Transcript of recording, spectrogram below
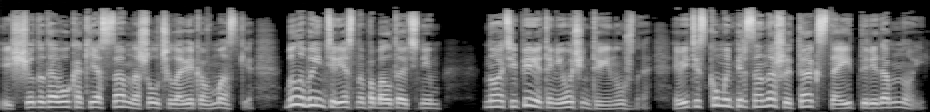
Еще до того, как я сам нашел человека в маске, было бы интересно поболтать с ним. Ну а теперь это не очень-то и нужно, ведь искомый персонаж и так стоит передо мной.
